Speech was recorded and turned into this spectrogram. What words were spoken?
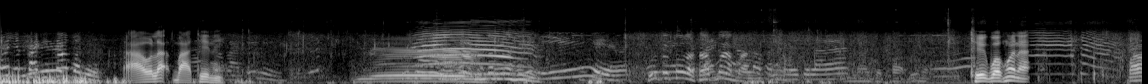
ว่ายังไปกินข้าวบ่นี่เอาละบาทที่นี่คือตัวโทรศัพท์มาบัดถือบอกว่าน่ะมา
